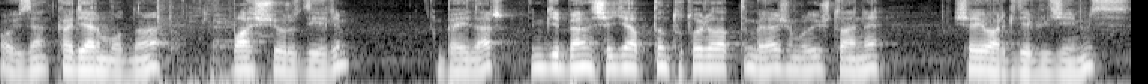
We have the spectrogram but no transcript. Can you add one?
O yüzden kariyer moduna başlıyoruz diyelim. Beyler. Şimdi ben şey yaptım, tutorial yaptım beyler. Şimdi burada 3 tane şey var gidebileceğimiz.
